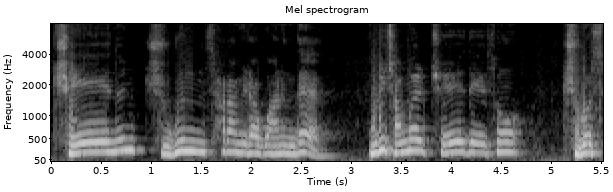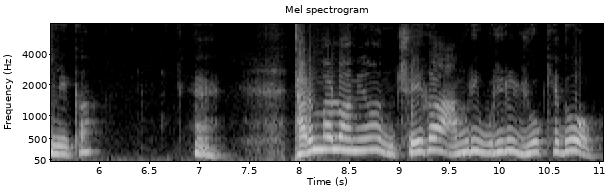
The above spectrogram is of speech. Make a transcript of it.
죄는 죽은 사람이라고 하는데 우리 정말 죄에 대해서 죽었습니까? 예. 다른 말로 하면 죄가 아무리 우리를 유혹해도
